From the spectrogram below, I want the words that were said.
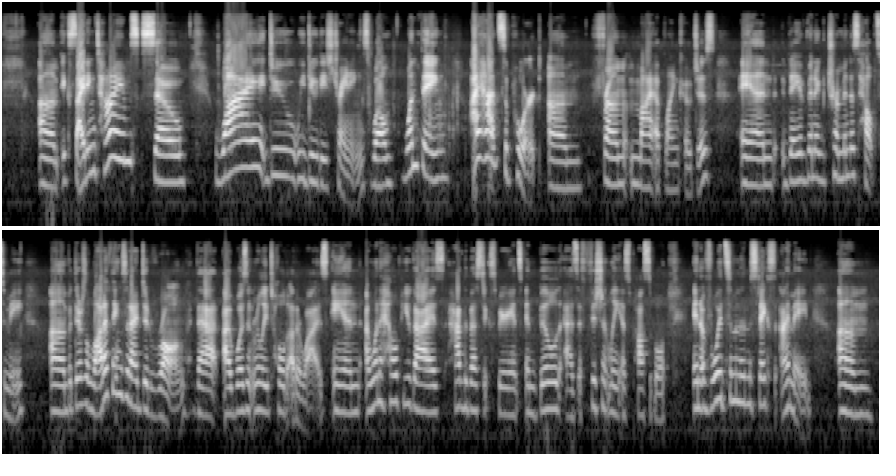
um, exciting times. So why do we do these trainings? Well, one thing, I had support um, from my upline coaches, and they have been a tremendous help to me. Um, but there's a lot of things that I did wrong that I wasn't really told otherwise. And I want to help you guys have the best experience and build as efficiently as possible and avoid some of the mistakes that I made. Um,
